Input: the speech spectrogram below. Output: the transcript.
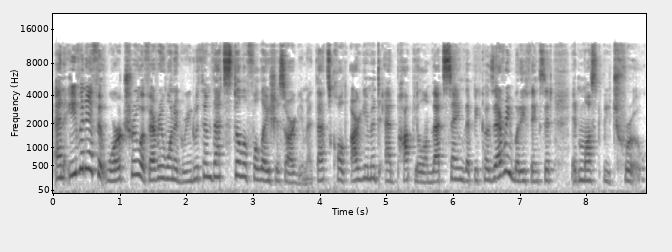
And even if it were true, if everyone agreed with him, that's still a fallacious argument. That's called argument ad populum. That's saying that because everybody thinks it, it must be true.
